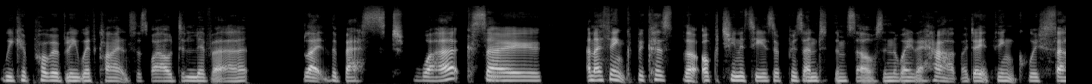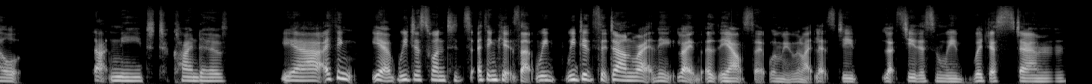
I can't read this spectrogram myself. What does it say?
we could probably, with clients as well, deliver like the best work. So and I think because the opportunities have presented themselves in the way they have, I don't think we've felt that need to kind of yeah, I think yeah, we just wanted to, I think it's that we we did sit down right at the like at the outset when we were like let's do let's do this and we were just um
